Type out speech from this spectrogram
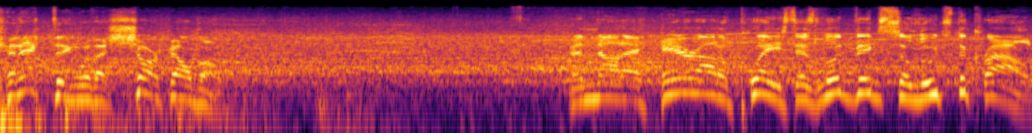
Connecting with a sharp elbow. And not a hair out of place as Ludwig salutes the crowd.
